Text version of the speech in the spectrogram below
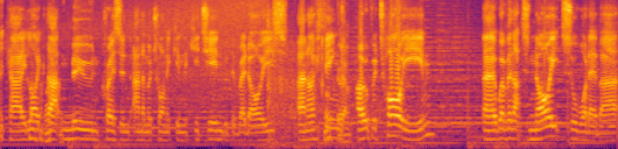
Okay, like that moon crescent animatronic in the kitchen with the red eyes. And I think Okay. over time, uh, whether that's nights or whatever,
